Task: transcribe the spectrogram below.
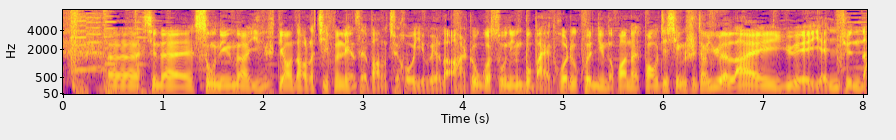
呃，现在苏宁呢已经是掉到了积分联赛榜的最后一位了啊！如果苏宁不摆脱这个困境的话呢，保级形势将越来越严峻呢。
